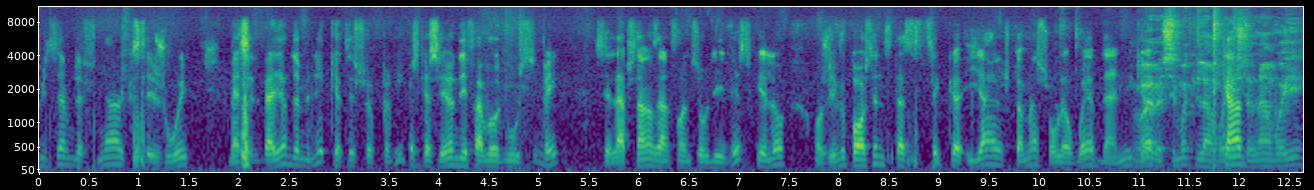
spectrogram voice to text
huitième de finale qui s'est joué, ben, c'est le Bayern de Munich qui a été surpris parce que c'est un des favoris aussi, mais c'est l'absence d'Alfonso Davis qui est là. J'ai vu passer une statistique hier justement sur le web, Danny. Oui, ben, c'est moi qui l'ai envoyé. je l'ai envoyé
